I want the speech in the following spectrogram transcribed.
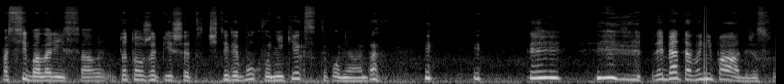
спасибо, Лариса. Кто-то уже пишет четыре буквы, не кекс, ты поняла, да? Ребята, вы не по адресу.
